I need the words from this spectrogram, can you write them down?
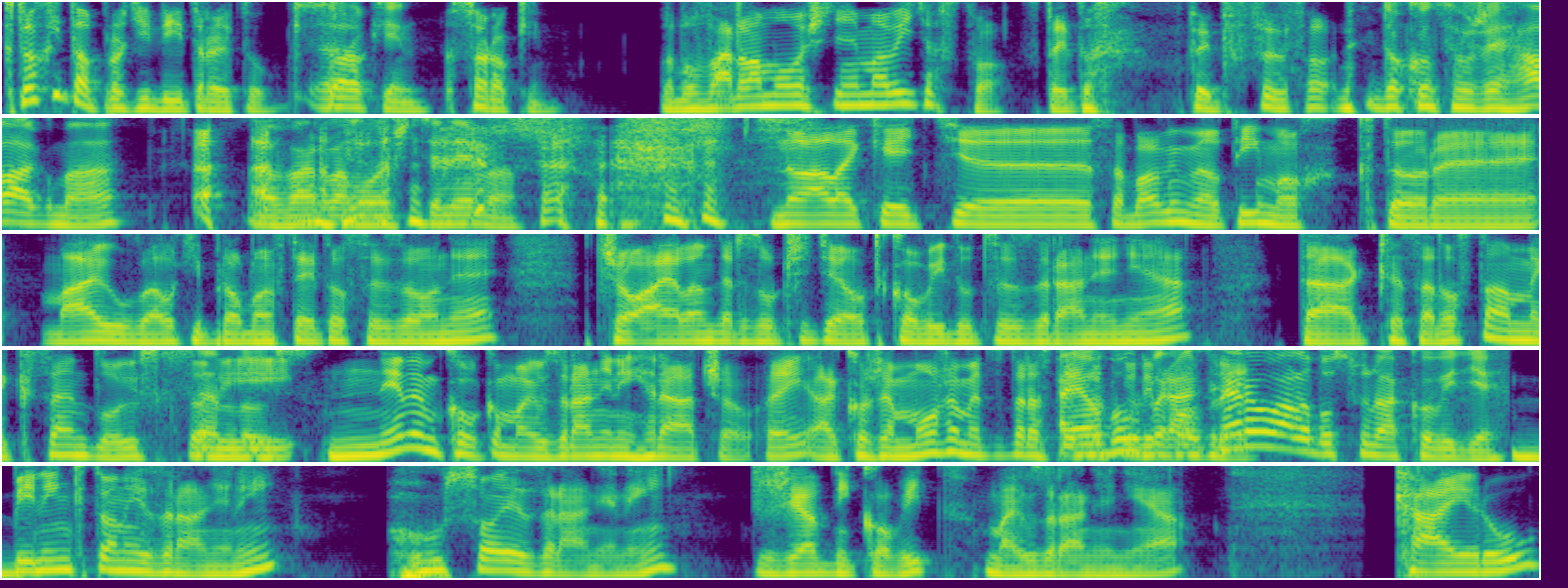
Kto chytal proti Detroitu? Sorokin. Sorokin. Lebo Varlamov ešte nemá víťazstvo v tejto, v tejto sezóne. Dokonca už aj Halak má a Varlamov ešte nemá. No ale keď e, sa bavíme o tímoch, ktoré majú veľký problém v tejto sezóne, čo Islanders určite od covidu cez zranenia, tak sa dostávame k St. Louis, ktorý Louis. neviem, koľko majú zranených hráčov. Hej? Akože môžeme to teraz chvíli pozrieť. brankárov, alebo sú na covide? Binnington je zranený, Huso je zranený, žiadny COVID, majú zranenia. Kairu,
